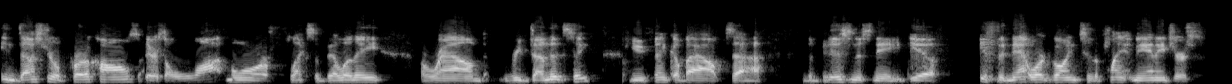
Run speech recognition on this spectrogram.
industrial protocols, there's a lot more flexibility around redundancy. You think about uh, the business need. If if the network going to the plant manager's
